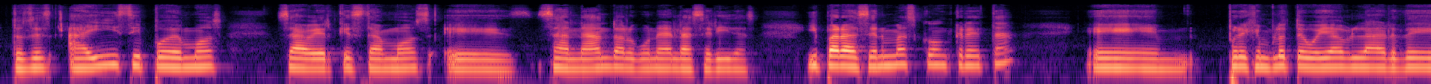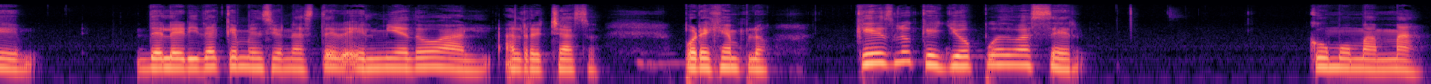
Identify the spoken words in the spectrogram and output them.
Entonces ahí sí podemos saber que estamos eh, sanando alguna de las heridas. Y para ser más concreta, por ejemplo, te voy a hablar de de la herida que mencionaste, el miedo al, al rechazo. Por ejemplo, ¿qué es lo que yo puedo hacer como mamá?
